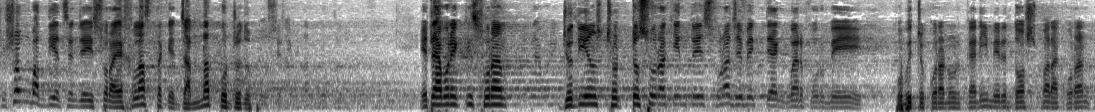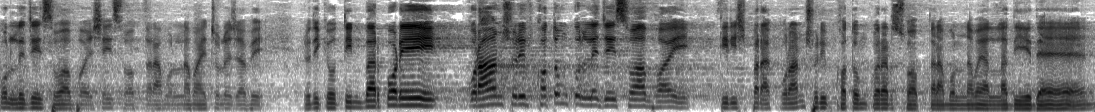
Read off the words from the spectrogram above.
সুসংবাদ দিয়েছেন যে এই সুরা এখলাস তাকে জান্নাত পর্যন্ত পৌঁছে এটা এমন একটি সুরা, যদিও ছোট্ট সুরা, কিন্তু এই সুরা যে ব্যক্তি একবার পড়বে, পবিত্র কোরআনুর কারিমের দশ পারা কোরআন পড়লে যে সোয়াব হয়, সেই সোয়াব তার আমল নামায় চলে যাবে। যদি কেউ তিনবার পড়ে, কোরআন শরীফ খতম করলে যে সোয়াব হয়, তিরিশ পারা কোরআন শরীফ খতম করার সব তার আমল নামায় আল্লাহ দিয়ে দেন।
